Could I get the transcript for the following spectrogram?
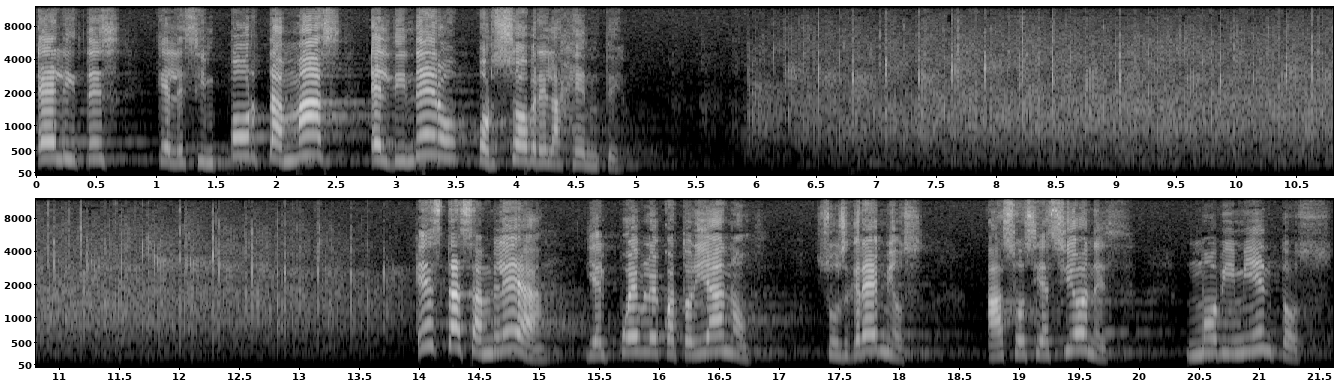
élites que les importa más el dinero por sobre la gente. Esta asamblea y el pueblo ecuatoriano, sus gremios, asociaciones, movimientos,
